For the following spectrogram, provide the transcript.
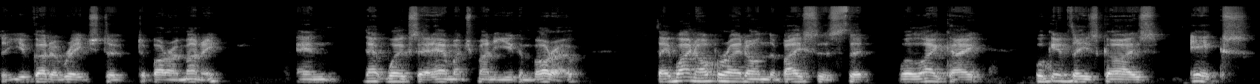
that you've got to reach to, to borrow money, and that works out how much money you can borrow. They won't operate on the basis that, well, okay, we'll give these guys X,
